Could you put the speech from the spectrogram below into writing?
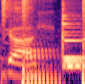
my gosh.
